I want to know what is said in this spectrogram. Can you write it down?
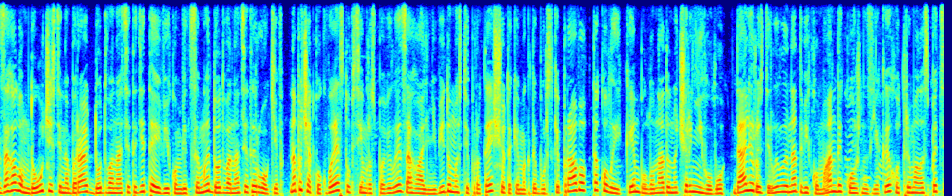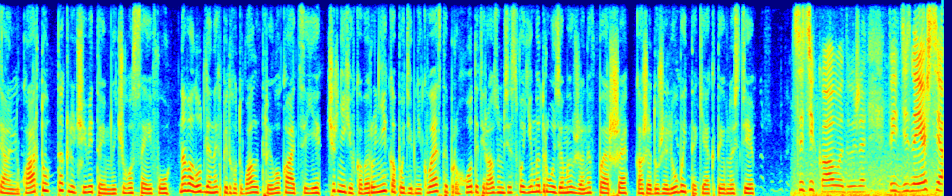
Загалом до участі набирають до 12 дітей віком від 7 до 12 років. На початку квесту всім розповіли загальні відомості про те, що таке магдебурзьке право та коли і ким було надано Чернігову. Далі розділили на дві команди, кожна з яких отримала спеціальну карту та ключі від таємничого сейфу. На валу для них підготували три локації. Чернігівка Вероніка подібні квести проходить разом зі своїми друзями вже не вперше. каже, дуже любить такі активності. Це цікаво дуже. Ти дізнаєшся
